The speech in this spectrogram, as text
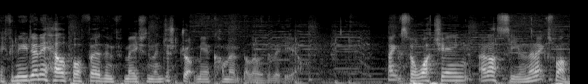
If you need any help or further information then just drop me a comment below the video. Thanks for watching and I'll see you in the next one.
